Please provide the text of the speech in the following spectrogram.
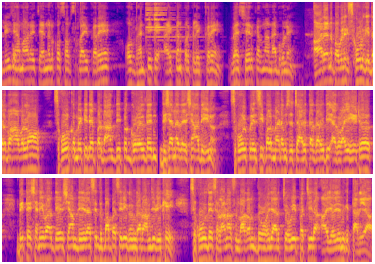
प्लीज हमारे चैनल को सब्सक्राइब करें और घंटी के आइकन पर क्लिक करें व शेयर करना न भूलें ਆਰਿਆਨ ਪਬਲਿਕ ਸਕੂਲ ਗਿੱਦੜਬਾਹਾ ਵੱਲੋਂ ਸਕੂਲ ਕਮੇਟੀ ਦੇ ਪ੍ਰਧਾਨ ਦੀਪਕ ਗੋਇਲ ਦੇ ਦਿਸ਼ਾ ਨਿਰਦੇਸ਼ਾਂ ਅਧੀਨ school principal madam Sucharita Garg ਦੀ ਅਗਵਾਈ ਹੇਠ ਬੀਤੇ ਸ਼ਨੀਵਾਰ ਦੇਰ ਸ਼ਾਮ ਡੇਰਾ ਸਿੱਧ ਬਾਬਾ ਸ੍ਰੀ ਗੰਗਾ ਰਾਮ ਜੀ ਵਿਖੇ ਸਕੂਲ ਦੇ ਸਾਲਾਨਾ ਸਮਾਗਮ 2024-25 ਦਾ ਆਯੋਜਨ ਕੀਤਾ ਗਿਆ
